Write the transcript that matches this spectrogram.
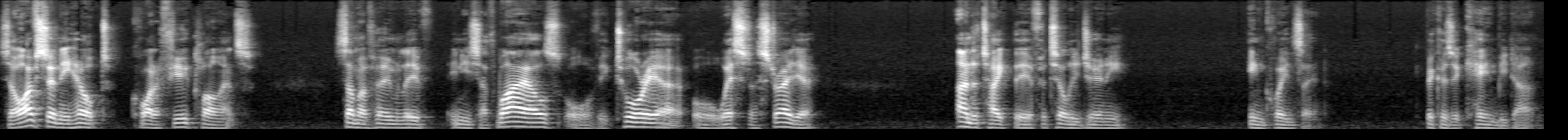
So I've certainly helped quite a few clients, some of whom live in New South Wales or Victoria or Western Australia, undertake their fertility journey in Queensland because it can be done.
